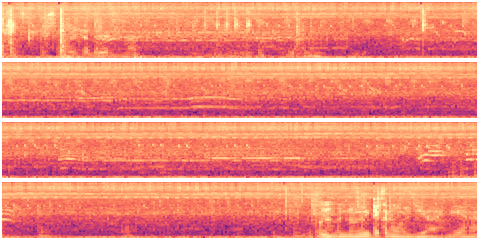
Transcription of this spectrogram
ਇਹ ਸਾਰੇ ਚੱਲ ਰਹੇ ਨੇ ਨਾ ਉਹਨਾਂ ਕੋਲ ਨਵੀਂ ਟੈਕਨੋਲੋਜੀ ਆ ਗਈ ਹੈ ਨਾ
